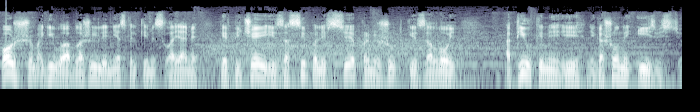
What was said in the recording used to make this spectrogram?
Позже могилу обложили несколькими слоями кирпичей и засыпали все промежутки золой, опилками и негашенной известью.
